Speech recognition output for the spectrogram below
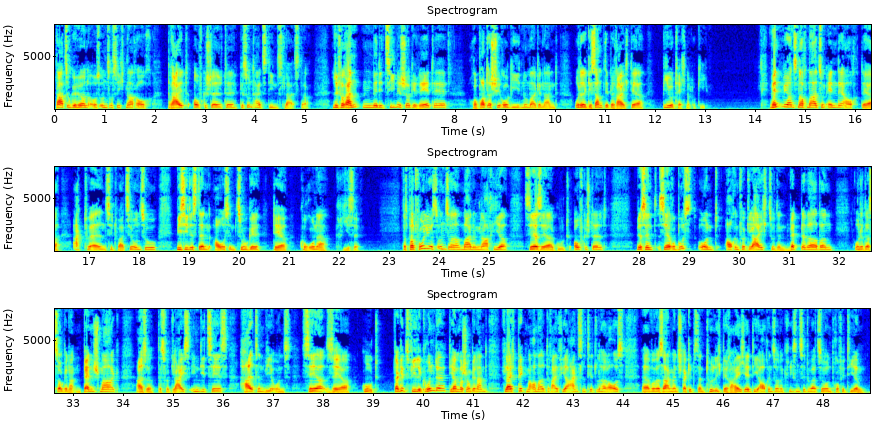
Dazu gehören aus unserer Sicht nach auch breit aufgestellte Gesundheitsdienstleister, Lieferanten medizinischer Geräte, Roboterchirurgie nun mal genannt oder der gesamte Bereich der Biotechnologie. Wenden wir uns nochmal zum Ende auch der aktuellen Situation zu. Wie sieht es denn aus im Zuge der Corona-Krise? Das Portfolio ist unserer Meinung nach hier sehr, sehr gut aufgestellt. Wir sind sehr robust und auch im Vergleich zu den Wettbewerbern oder der sogenannten Benchmark, also des Vergleichsindizes, halten wir uns sehr, sehr gut. Da gibt es viele Gründe, die haben wir schon genannt. Vielleicht picken wir auch mal drei, vier Einzeltitel heraus, äh, wo wir sagen, Mensch, da gibt es natürlich Bereiche, die auch in so einer Krisensituation profitieren.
